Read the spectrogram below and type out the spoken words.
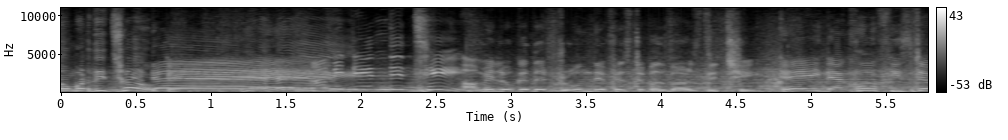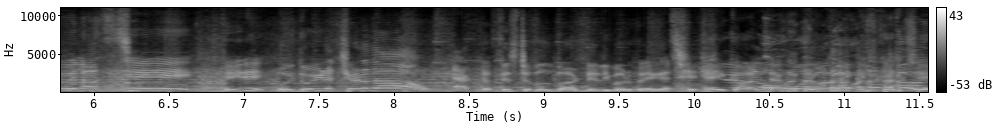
নম্বর দিচ্ছ? আমি টেন দিচ্ছি। আমি লোকেদের ড্রোন দিয়ে ফেস্টিভ্যাল বার্স দিচ্ছি। এই দেখো ফেস্টিভ্যাল আসছে। এই রে ওই দড়িটা ছেড়ে দাও। একটা ফেস্টিভ্যাল বার ডেলিভার হয়ে গেছে। এই কাল দেখো Oh তোমার God. খাচ্ছে।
